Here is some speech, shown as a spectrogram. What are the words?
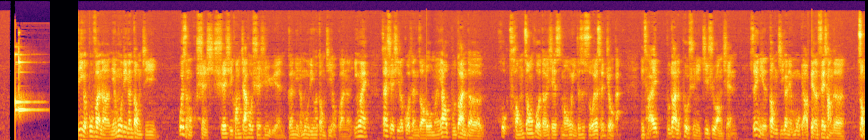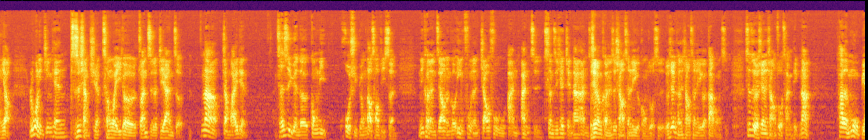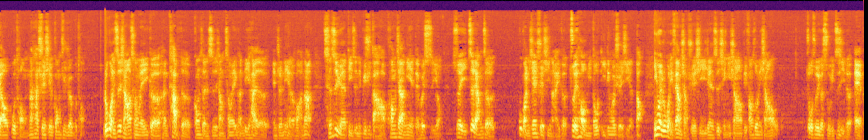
第一个部分呢，你的目的跟动机，为什么选学习框架或学习语言，跟你的目的或动机有关呢？因为在学习的过程中，我们要不断的获从中获得一些 small win，就是所谓的成就感。你才不断的 push 你继续往前，所以你的动机跟你的目标变得非常的重要。如果你今天只是想去成为一个专职的接案者，那讲白一点，程式语言的功力或许不用到超级深，你可能只要能够应付能交付案案子，甚至一些简单案子。有些人可能是想要成立一个工作室，有些人可能想要成立一个大公司，甚至有些人想要做产品。那他的目标不同，那他学习的工具就会不同。如果你是想要成为一个很 top 的工程师，想成为一个很厉害的 engineer 的话，那程序员的底子你必须打好，框架你也得会使用。所以这两者，不管你先学习哪一个，最后你都一定会学习得到。因为如果你非常想学习一件事情，你想要，比方说你想要做出一个属于自己的 app。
